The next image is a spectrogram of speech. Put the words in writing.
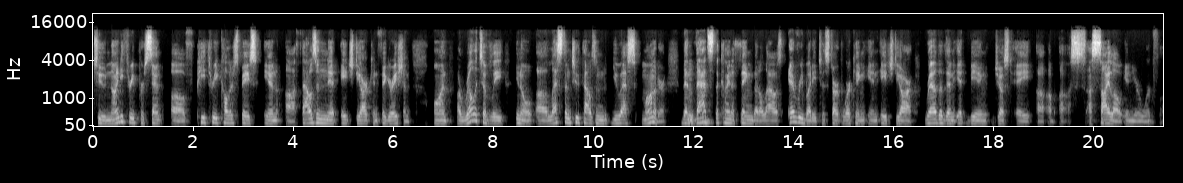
to 93% of P3 color space in a 1000 nit HDR configuration, on a relatively, you know, uh, less than 2000 US monitor, then mm-hmm. that's the kind of thing that allows everybody to start working in HDR rather than it being just a, a, a, a silo in your workflow.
